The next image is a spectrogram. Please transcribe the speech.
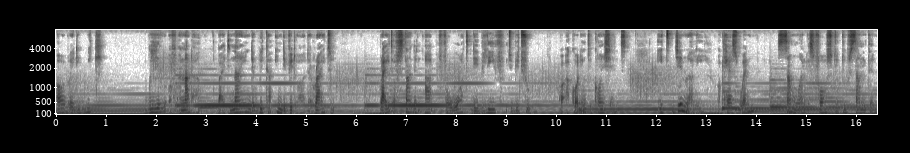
already weak will of another by denying the weaker individual the right to right of standing up for what they believe to be true or according to conscience. It generally occurs when someone is forced to do something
